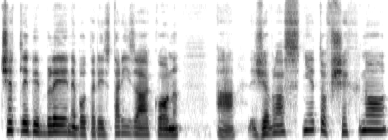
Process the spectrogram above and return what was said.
četli Bibli, nebo tedy starý zákon, a že vlastně to všechno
